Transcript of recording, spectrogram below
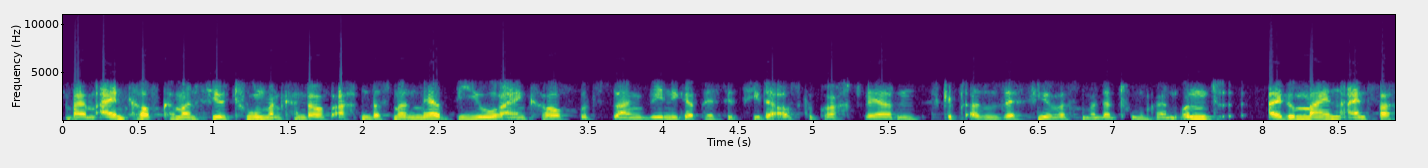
beim Einkauf kann man viel tun. Man kann darauf achten, dass man mehr Bio einkauft, sozusagen weniger Pestizide ausgebracht werden. Es gibt also sehr viel, was man da tun kann. Und allgemein einfach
